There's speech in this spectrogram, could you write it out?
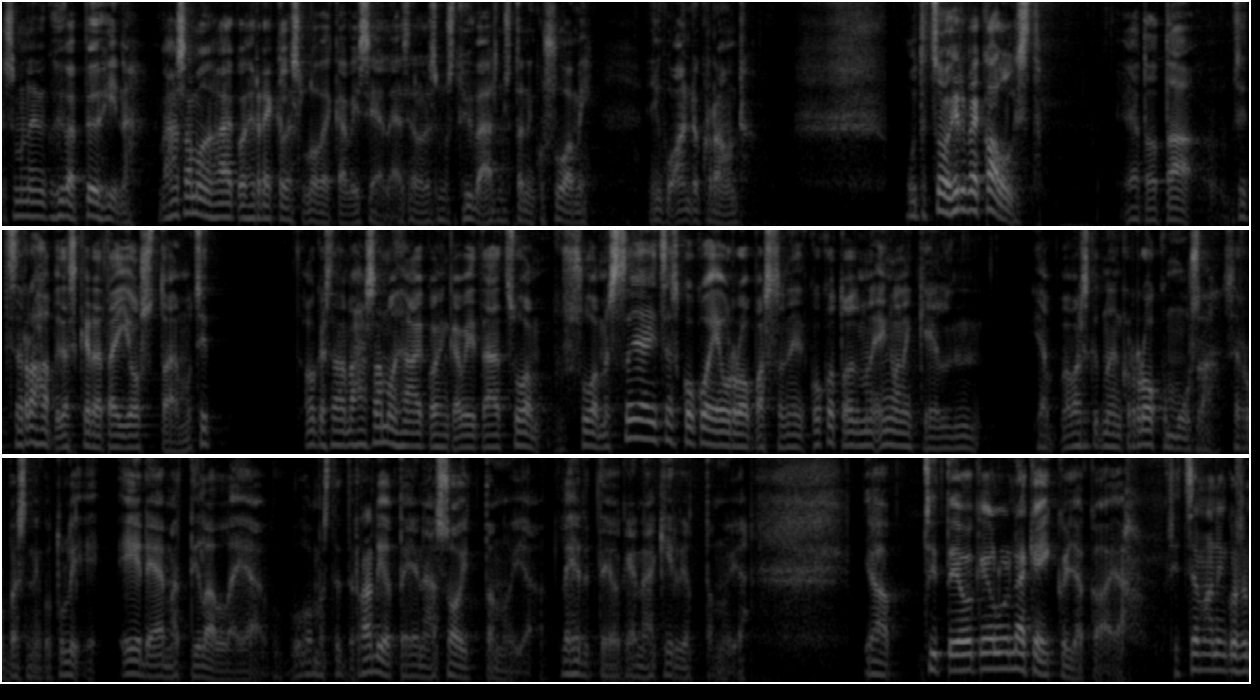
semmoinen niin hyvä pöhinä. Vähän samoin aikoihin Reckless Love kävi siellä ja siellä oli semmoista hyvää semmoista niin kuin Suomi niin kuin underground. Mutta se on hirveän kallista. Ja tota, sitten se raha pitäisi kerätä jostain, mutta sitten oikeastaan vähän samoihin aikoihin kävi tämä, että Suomessa ja itse asiassa koko Euroopassa, niin koko tuo englanninkielinen ja varsinkin niin rockmusa, se rupesi, niin tuli EDM tilalle ja huomasi, että radiot ei enää soittanut ja lehdet ei oikein enää kirjoittanut ja, ja sitten ei oikein ollut enää keikkojakaan ja sitten se, niin se,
